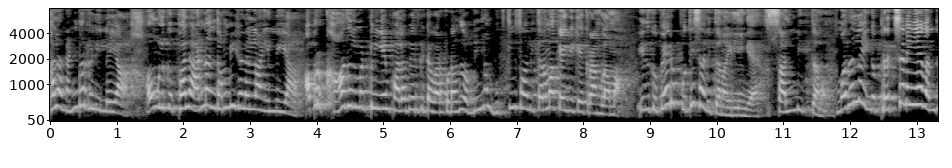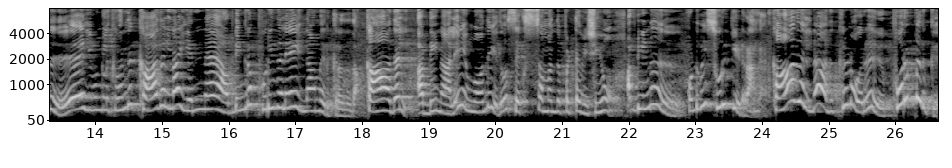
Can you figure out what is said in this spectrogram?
பல நண்பர்கள் இல்லையா? அவங்களுக்கு பல அண்ணன் தம்பிகள் எல்லாம் இல்லையா? அப்புறம் காதல் மட்டும் ஏன் பல பேர்கிட்ட வரக்கூடாது அப்படின்லாம் புத்திசாலித்தனமாக கேள்வி கேட்குறாங்களாமா இதுக்கு பேர் புத்திசாலித்தனம் இல்லைங்க சல்லித்தனம். முதல்ல இங்கே பிரச்சனையே வந்து இவங்களுக்கு வந்து காதல்னா என்ன அப்படிங்கிற புரிதலே இல்லாமல் இருக்கிறது தான் காதல் அப்படின்னாலே இவங்க வந்து ஏதோ செக்ஸ் சம்மந்தப்பட்ட விஷயம் அப்படின்னு கொண்டு போய் சுருக்கிடுறாங்க. காதல்னா அதுக்குன்னு ஒரு பொறுப்பு இருக்கு.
